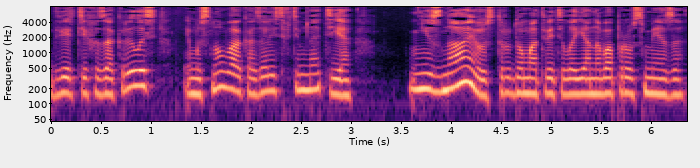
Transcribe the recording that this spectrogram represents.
Дверь тихо закрылась, и мы снова оказались в темноте. «Не знаю», — с трудом ответила я на вопрос Меза.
